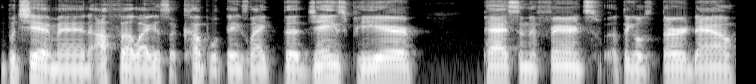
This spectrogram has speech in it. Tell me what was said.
but yeah, man, I felt like it's a couple things like the James Pierre pass interference. I think it was third down.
